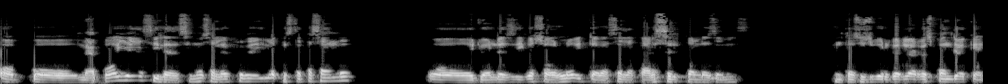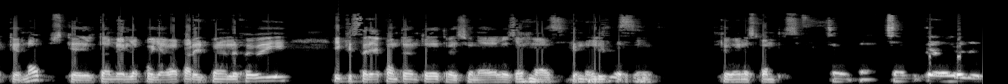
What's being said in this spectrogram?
o, me apoyas y le decimos al FBI lo que está pasando, o yo les digo solo y te vas a la cárcel con los demás. Entonces Burger le respondió que, que no, pues que él también lo apoyaba para ir con el FBI y que estaría contento de traicionar a los demás, que no les Qué buenos compas. Saboteadores.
